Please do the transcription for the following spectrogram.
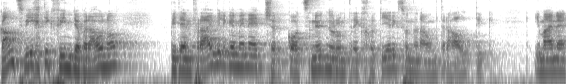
Ganz wichtig finde ich aber auch noch, bei dem freiwilligen Manager geht es nicht nur um die Rekrutierung, sondern auch um die Erhaltung. Ich meine,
